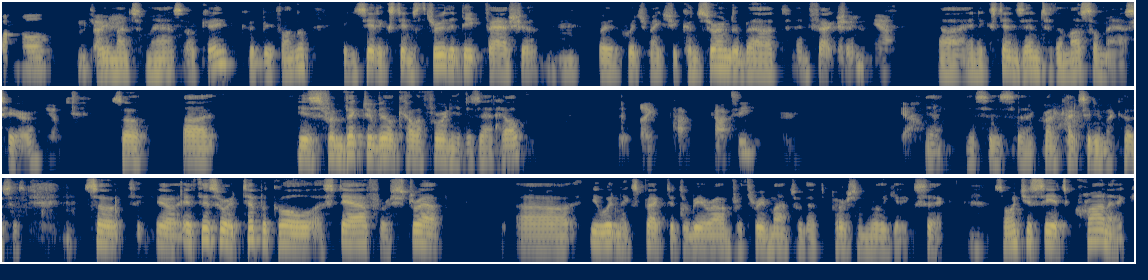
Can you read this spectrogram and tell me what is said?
fungal Three infection. months mass. Okay, could be fungal. You can see it extends through the deep fascia, Mhm. which makes you concerned about infection. Yeah. uh, and extends into the muscle mass here. Yep. So uh, he's from Victorville, California. Does that help? Like co- cocci? Or, Yeah. This is uh, chronic coccidioidomycosis. So, you know, if this were a typical uh, staph or strep, uh, you wouldn't expect it to be around for three months without the person really getting sick. So once you see it's chronic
